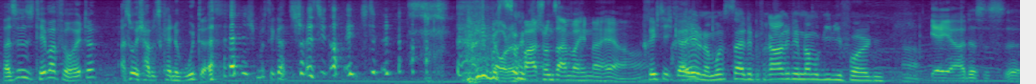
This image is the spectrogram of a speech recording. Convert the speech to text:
Was ist das Thema für heute? Achso, ich habe jetzt keine Route. ich muss den ganzen Scheiß wieder einstellen. du Ja, bist oder so fahrst uns einfach hinterher. hm? Richtig geil. geil. Dann musst du halt dem Ferrari dem Lamborghini folgen. Ja, ja, das ist äh,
